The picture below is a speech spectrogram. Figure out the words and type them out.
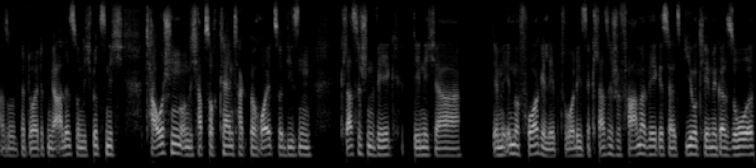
Also bedeutet mir alles und ich würde es nicht tauschen und ich habe es auch keinen Tag bereut, so diesen klassischen Weg, den ich ja, der mir immer vorgelebt wurde. Dieser klassische Pharmaweg ist ja als Biochemiker so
